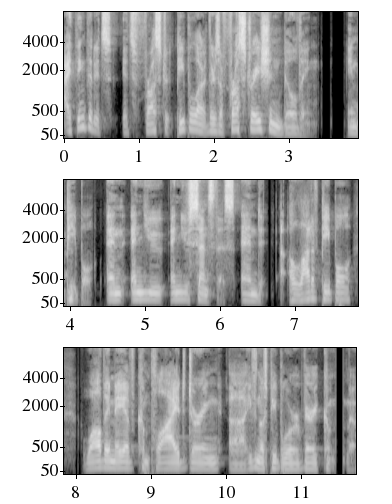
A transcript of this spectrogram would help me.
I think that it's it's frustrating. People are there's a frustration building in people, and and you and you sense this. And a lot of people, while they may have complied during, uh, even those people who were very com- uh,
